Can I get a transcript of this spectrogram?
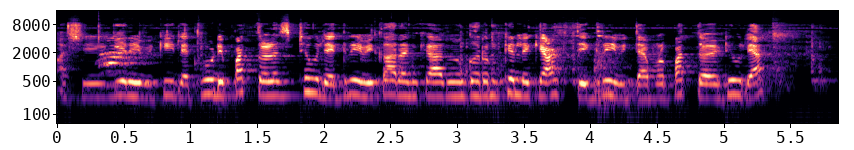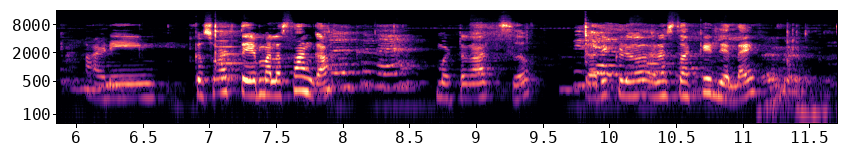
अशी ग्रेव्ही केल्या थोडी पातळच ठेवल्या ग्रेव्ही कारण की अजून गरम केलं की आटते ग्रेव्ही त्यामुळे पातळ ठेवल्या. आणि कसं वाटतंय मला सांगा. मटणाचं आजचं. तर इकडं रस्सा केलेला आहे.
